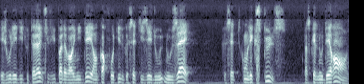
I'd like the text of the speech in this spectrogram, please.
Et je vous l'ai dit tout à l'heure, il ne suffit pas d'avoir une idée, encore faut-il que cette idée nous ait, que cette, qu'on l'expulse, parce qu'elle nous dérange.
